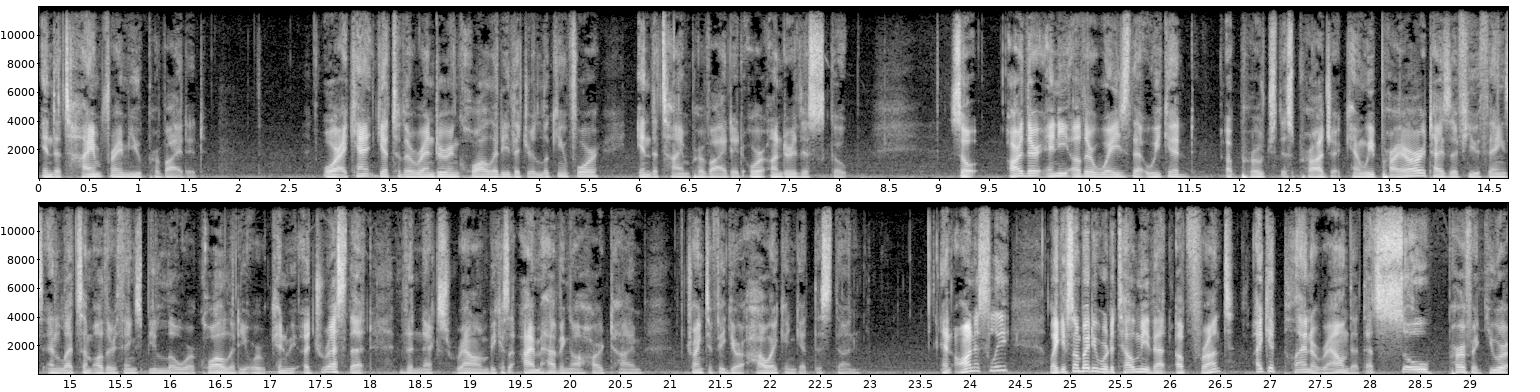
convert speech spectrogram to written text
in the time frame you provided. Or I can't get to the rendering quality that you're looking for in the time provided or under this scope. So, are there any other ways that we could approach this project? Can we prioritize a few things and let some other things be lower quality? Or can we address that the next round? Because I'm having a hard time trying to figure out how I can get this done. And honestly, like if somebody were to tell me that up front, I could plan around that. That's so perfect. You are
